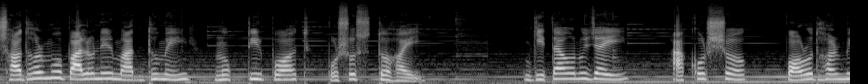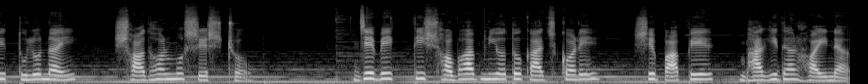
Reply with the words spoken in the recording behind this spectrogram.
স্বধর্ম পালনের মাধ্যমেই মুক্তির পথ প্রশস্ত হয়। গীতা অনুযায়ী, আকর্ষক পরধর্মের তুলনায় স্বধর্ম শ্রেষ্ঠ। যে ব্যক্তি স্বভাব নিয়ত কাজ করে, সে পাপের ভাগিদার হয় না।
